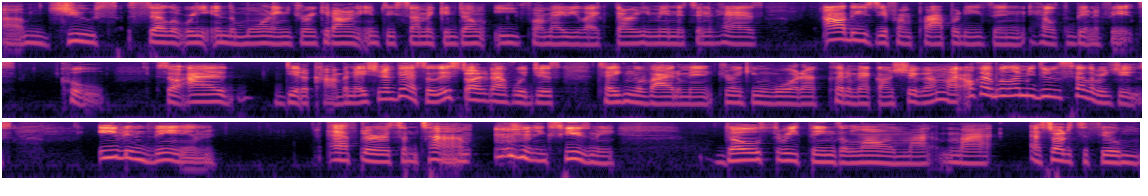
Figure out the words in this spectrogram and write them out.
um, juice celery in the morning, drink it on an empty stomach, and don't eat for maybe like 30 minutes. And it has all these different properties and health benefits. Cool. So I did a combination of that. So this started off with just taking a vitamin, drinking water, cutting back on sugar. I'm like, okay, well, let me do the celery juice. Even then, after some time, excuse me, those three things alone, my my I started to feel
